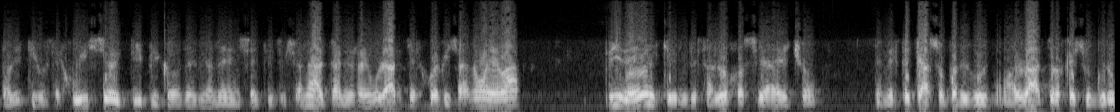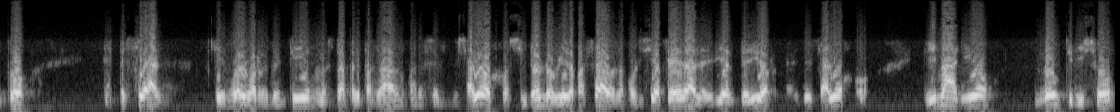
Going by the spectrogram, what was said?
políticos de juicio y típicos de violencia institucional, tan irregular que el juez Villanueva pide él que el desalojo sea hecho, en este caso por el grupo Albatros, que es un grupo especial, que vuelvo a repetir, no está preparado para hacer desalojo, si no, lo hubiera pasado. La Policía Federal el día anterior, el desalojo primario, no utilizó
